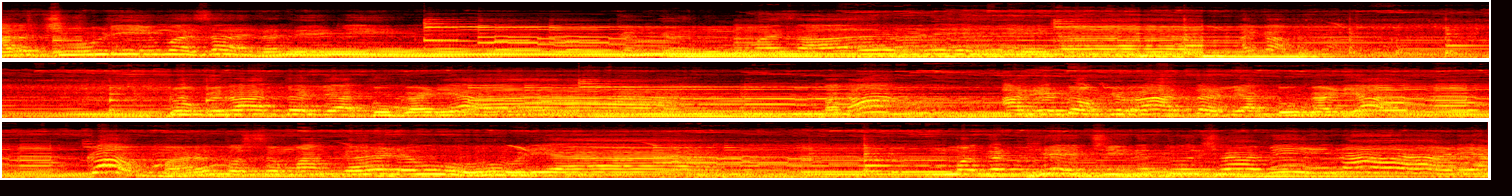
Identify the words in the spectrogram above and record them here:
अरे चुडी मजा न कंगन मजा न ऐका. डोंगरातल्या तुगड्या. बघा. अरे डोंगरातल्या तुगड्या. का मारतोस माकड उड्या. मग ठेचीन तुझ्या मी नाड्या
